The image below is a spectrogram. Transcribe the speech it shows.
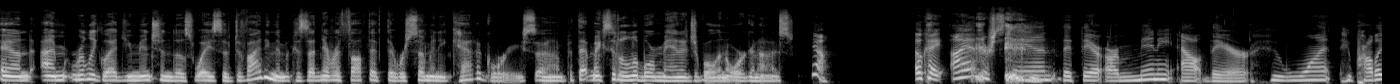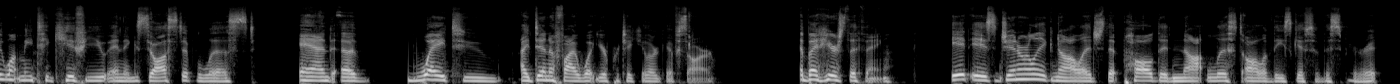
And I'm really glad you mentioned those ways of dividing them because I never thought that there were so many categories. Uh, but that makes it a little more manageable and organized. Yeah. Okay, I understand that there are many out there who want who probably want me to give you an exhaustive list and a way to identify what your particular gifts are. But here's the thing it is generally acknowledged that Paul did not list all of these gifts of the Spirit.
